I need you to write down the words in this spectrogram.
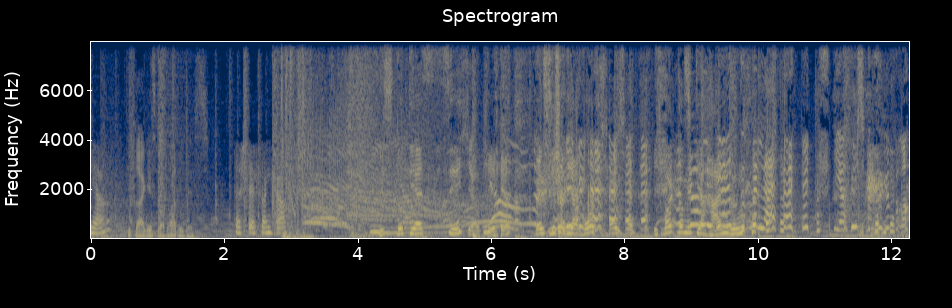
Ja. Die Frage ist, wer war denn das? Der Stefan Graf. Bist du dir sicher? Okay, wenn sie schon jawohl rechnen. Ich wollte nur mit dir handeln. Ich habe mich schon so gefreut.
